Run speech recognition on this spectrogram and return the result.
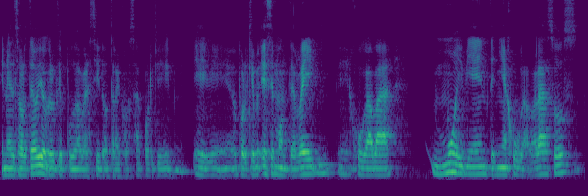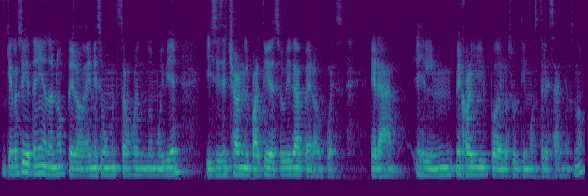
en el sorteo, yo creo que pudo haber sido otra cosa, porque, eh, porque ese Monterrey eh, jugaba muy bien, tenía jugadorazos, que lo sigue teniendo, ¿no? Pero en ese momento estaban jugando muy bien y sí se echaron el partido de su vida, pero pues era el mejor equipo de los últimos tres años, ¿no?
